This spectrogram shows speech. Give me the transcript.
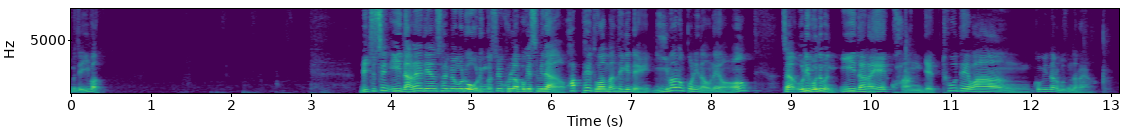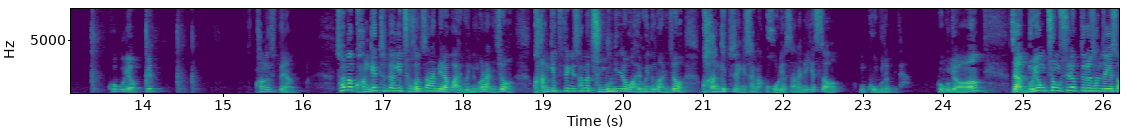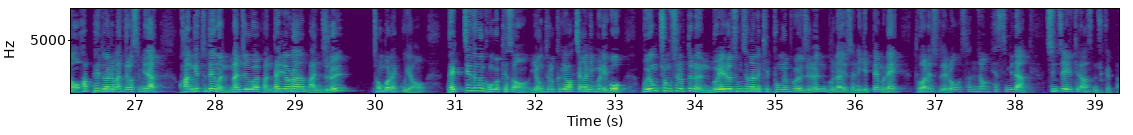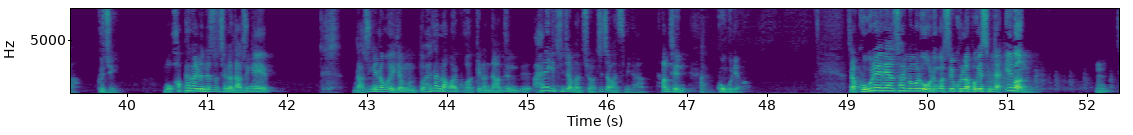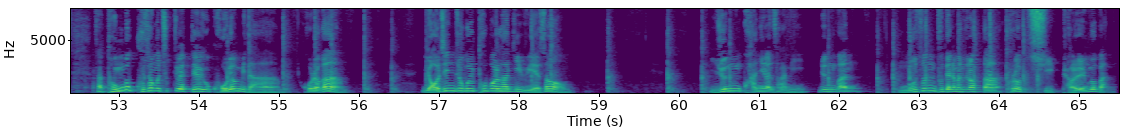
문제 2번. 밑주친 이 나라에 대한 설명으로 옳은 것을 골라보겠습니다. 화폐 도안 만들기인데 2만원권이 나오네요. 자, 우리 모두는 이 나라의 광개토대왕. 그럼 이 나라 무슨 나라야? 고구려. 끝. 광개토대왕. 설마 광개토대왕이 조선 사람이라고 알고 있는 건 아니죠? 광개토대왕이 설마 중국인이라고 알고 있는 거 아니죠? 광개토대왕이 설마 고려 사람이겠어? 고구려입니다. 고구려. 자, 무용총 수렵들을 선정해서 화폐 도안을 만들었습니다. 광개토대왕은 만주를 반달려라 만주를 정벌했고요. 백제 등을 공격해서 영토를 크게 확장한 인물이고 무용총 수렵들은 무예를 숭상하는 기풍을 보여주는 문화유산이기 때문에 도안의 수대로 선정했습니다. 진짜 이렇게 나왔으면 좋겠다. 그지? 뭐 화폐 관련돼서 제가 나중에 나중이라고 얘기하면 또 해달라고 할 것 같긴 한데 아무튼 할 얘기 진짜 많죠. 진짜 많습니다. 아무튼 고구려. 자 고구려에 대한 설명으로 옳은 것을 골라보겠습니다. 1번 음? 자 동북 구성을 축조했대요. 이거 고려입니다. 고려가 여진족을 토벌하기 위해서 윤관이라는 사람이 윤관 무슨 부대를 만들었다? 그렇지 별무반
